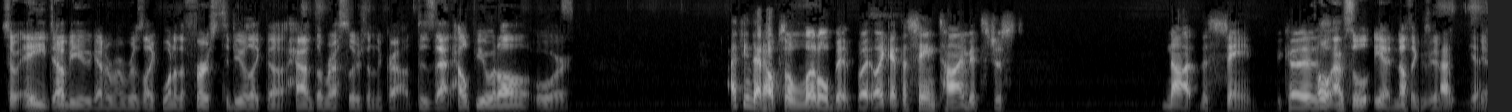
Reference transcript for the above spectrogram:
so AEW? You got to remember was like one of the first to do like the have the wrestlers in the crowd. Does that help you at all, or I think that helps a little bit, but like at the same time, it's just not the same because oh, absolutely, yeah, nothing's gonna. Uh, yeah. yeah.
